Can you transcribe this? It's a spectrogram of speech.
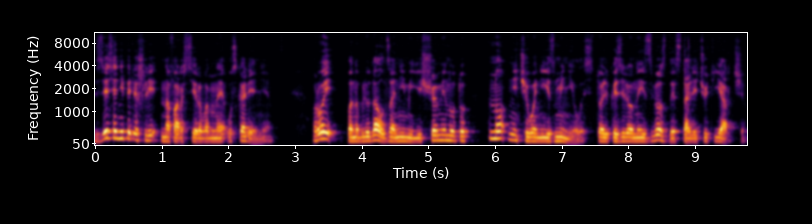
Здесь они перешли на форсированное ускорение. Рой понаблюдал за ними еще минуту, но ничего не изменилось, только зеленые звезды стали чуть ярче.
